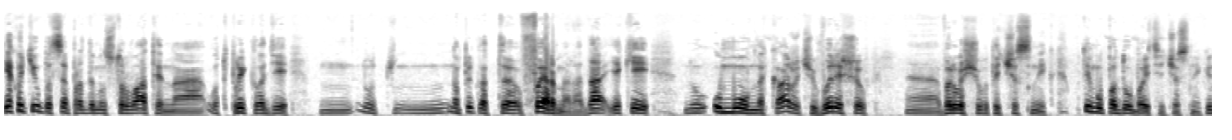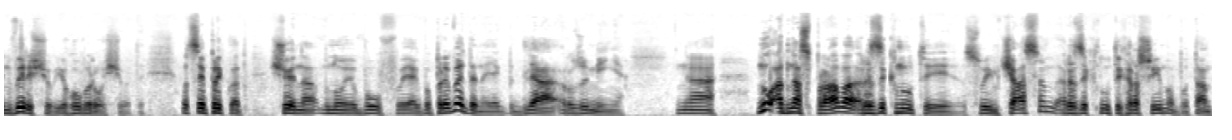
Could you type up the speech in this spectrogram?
Я хотів би це продемонструвати на от прикладі, ну, наприклад, е, фермера, да, який, ну, умовно кажучи, вирішив е, вирощувати чесник. От йому подобається чесник, він вирішив його вирощувати. Оцей приклад щойно мною був якби, приведений якби, для розуміння. Е, Ну, одна справа ризикнути своїм часом, ризикнути грошима, бо там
